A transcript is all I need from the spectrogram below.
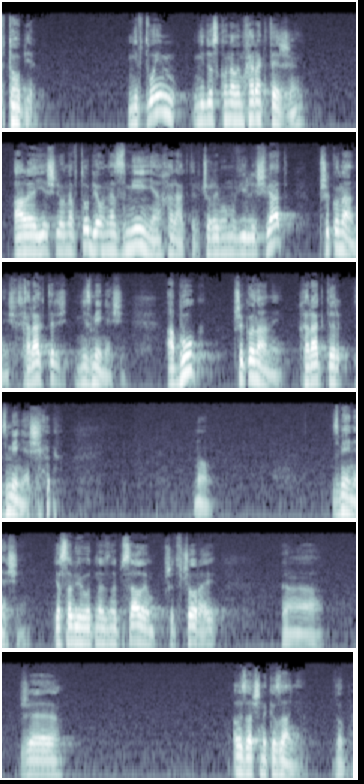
w Tobie. Nie w Twoim niedoskonałym charakterze, ale jeśli ona w Tobie, ona zmienia charakter. Wczoraj my mówili, świat przekonany, charakter nie zmienia się. A Bóg przekonany, charakter zmienia się. No. Zmienia się. Ja sobie вот napisałem przedwczoraj, że... Ale zacznę kazanie. Dobra.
